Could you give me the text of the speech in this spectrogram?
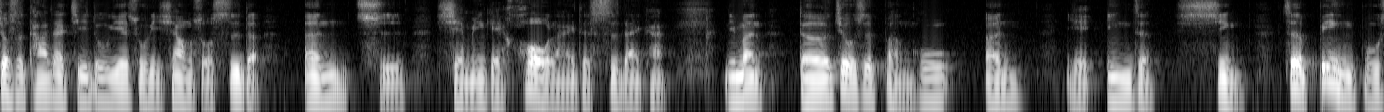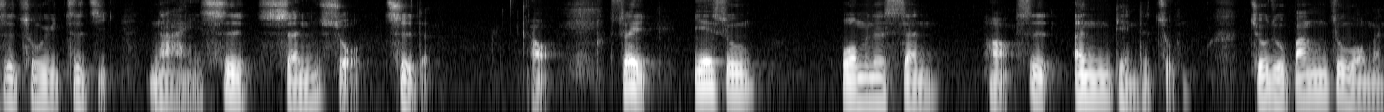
就是他在基督耶稣里向我们所施的恩慈，显明给后来的世代看。你们得就是本乎恩，也因着信。这并不是出于自己，乃是神所赐的。好。所以，耶稣，我们的神，好是恩典的主，求主帮助我们，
